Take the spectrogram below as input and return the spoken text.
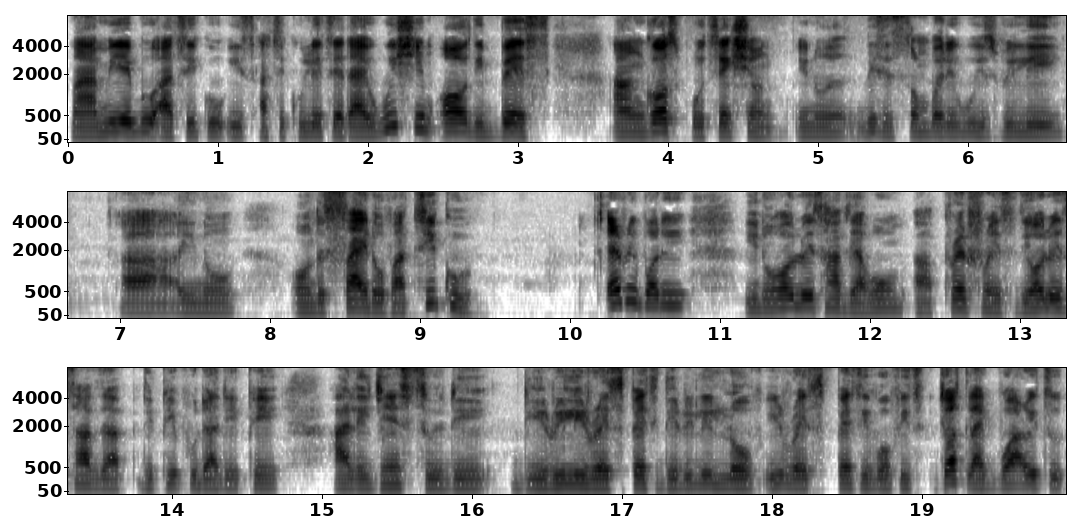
My amiable Atiku is articulated. I wish him all the best and God's protection. You know, this is somebody who is really, uh, you know, on the side of Atiku everybody you know always have their own uh, preference. They always have the, the people that they pay allegiance to. They they really respect they really love irrespective of it. Just like Buhari too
